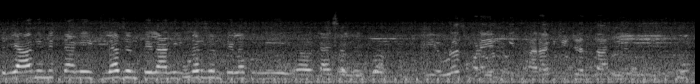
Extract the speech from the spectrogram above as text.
तर या निमित्ताने इथल्या जनतेला आणि इतर जनतेला तुम्ही काय मी एवढंच म्हणेन की धारावीची जनता ही खूप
